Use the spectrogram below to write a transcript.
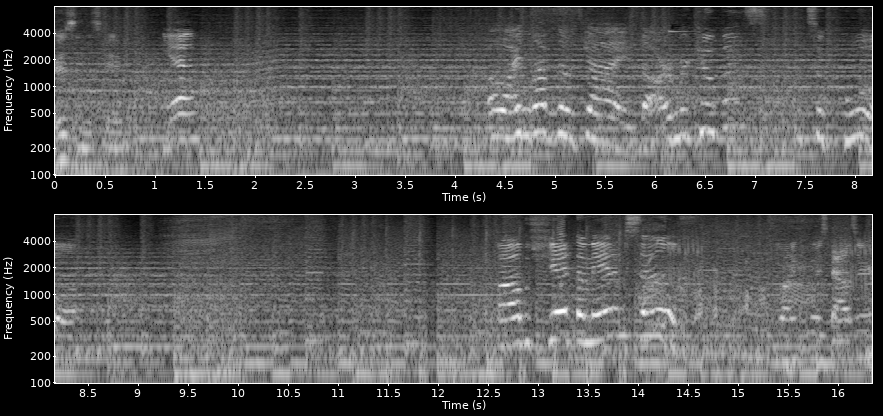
Bowser is in this game. Yeah. Oh, I love those guys. The armored Koopas. It's so cool. Oh shit, the man himself! You wanna voice Bowser?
